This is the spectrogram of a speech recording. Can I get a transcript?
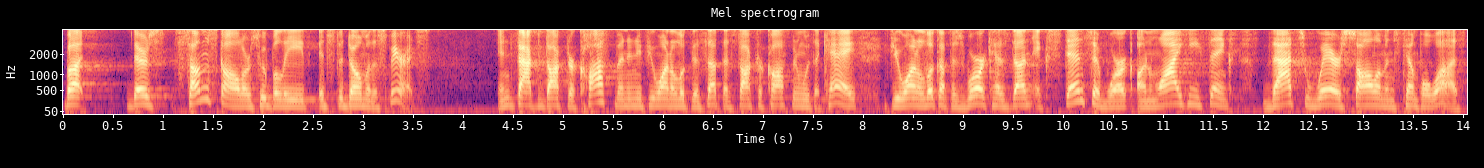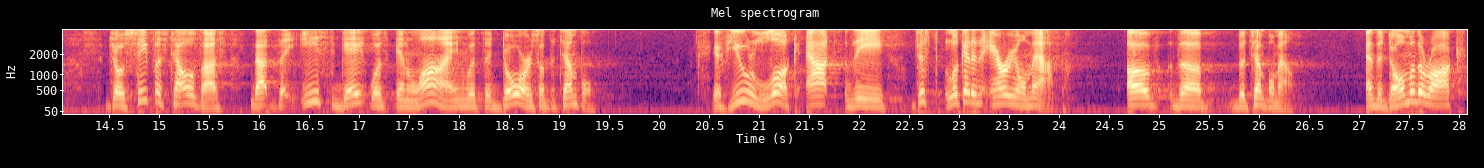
But there's some scholars who believe it's the Dome of the Spirits. In fact, Dr. Kaufman, and if you want to look this up, that's Dr. Kaufman with a K, if you want to look up his work, has done extensive work on why he thinks that's where Solomon's temple was. Josephus tells us that the east gate was in line with the doors of the temple. If you look at the, just look at an aerial map of the, the Temple Mount, and the Dome of the Rock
